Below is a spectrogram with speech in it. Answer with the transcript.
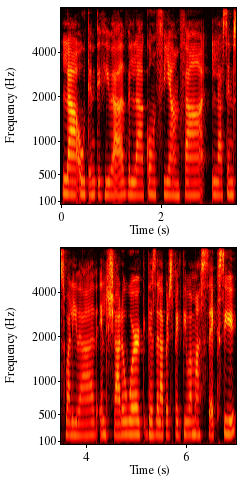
la autenticidad, la confianza, la sensualidad, el shadow work desde la perspectiva más sexy.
